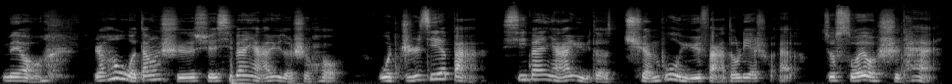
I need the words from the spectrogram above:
没有。然后我当时学西班牙语的时候。我直接把西班牙语的全部语法都列出来了，就所有时态。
